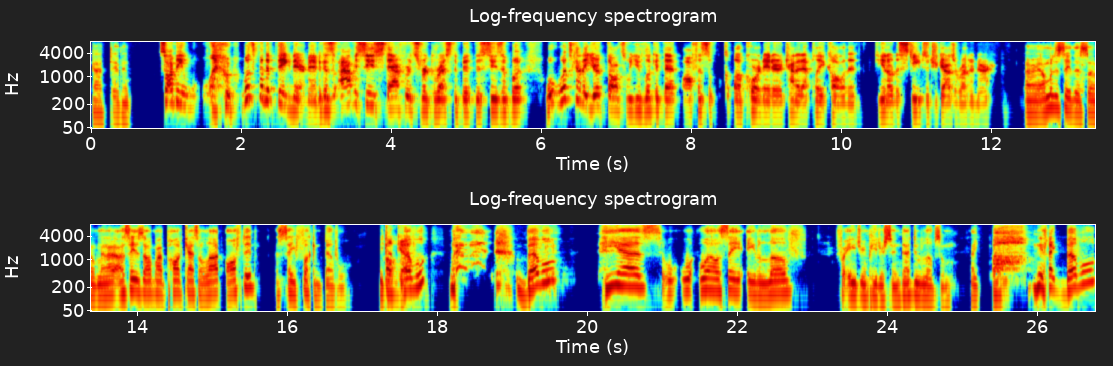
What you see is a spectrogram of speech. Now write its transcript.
God damn it. So I mean, what's been the thing there, man? Because obviously Stafford's regressed a bit this season, but what's kind of your thoughts when you look at that offensive uh, coordinator and kind of that play calling and you know the schemes that you guys are running there? All right, I'm gonna say this, um, and I, I say this on my podcast a lot often. I say fucking Bevell because Okay. Bevell, Bevell, he has well, I'll say a love for Adrian Peterson. That dude loves him. Like, Oh, like Bevell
